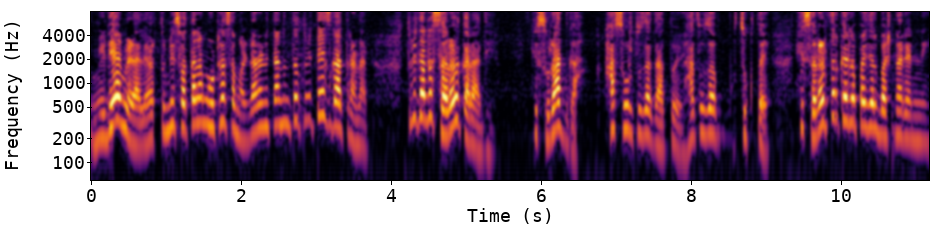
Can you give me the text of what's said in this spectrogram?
मीडिया मिळाल्यावर तुम्ही स्वतःला मोठं समजणार आणि त्यानंतर तुम्ही तेच गात राहणार. तुम्ही त्यांना सरळ करा आधी की सुरात गा. हा सूर तुझा जातोय हा तुझा चुकतोय. हे सरळ तर केलं पाहिजे बसणाऱ्यांनी.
